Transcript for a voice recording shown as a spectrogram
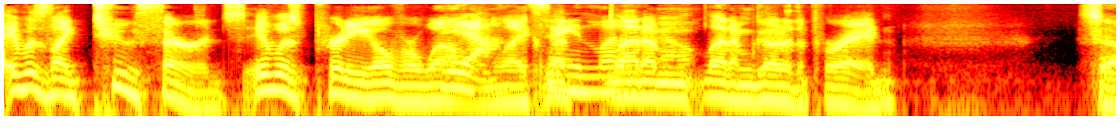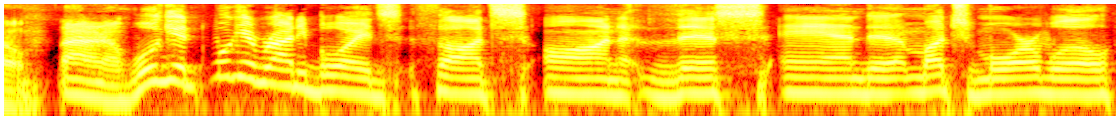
It was like two thirds. It was pretty overwhelming. Yeah, like let, saying let let him go. let him go to the parade. So I don't know. We'll get we'll get Roddy Boyd's thoughts on this and uh, much more. We'll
